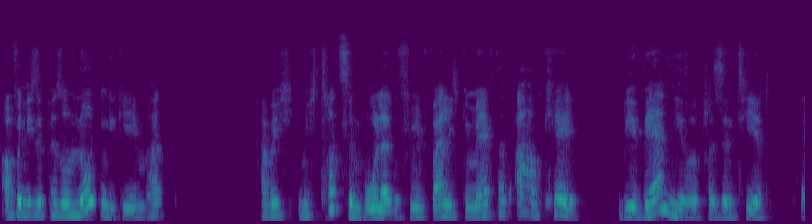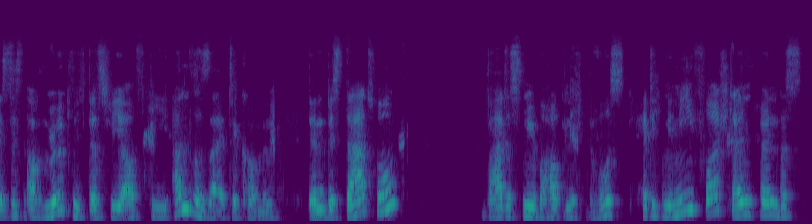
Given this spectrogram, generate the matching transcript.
auch wenn diese Person Noten gegeben hat, habe ich mich trotzdem wohler gefühlt, weil ich gemerkt habe, ah, okay, wir werden hier repräsentiert. Es ist auch möglich, dass wir auf die andere Seite kommen. Denn bis dato war das mir überhaupt nicht bewusst. Hätte ich mir nie vorstellen können, dass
